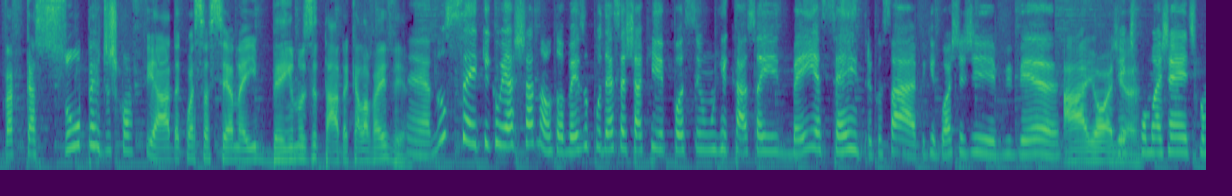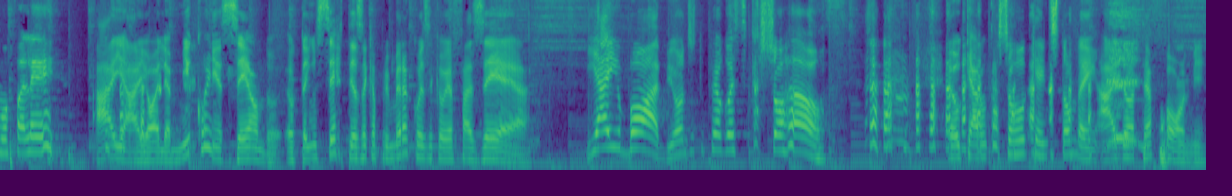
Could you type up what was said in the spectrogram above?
vai ficar super desconfiada com essa cena aí bem inusitada que ela vai ver. É, não sei o que, que eu ia achar, não. Talvez eu pudesse achar que fosse um ricaço aí bem excêntrico, sabe? Que gosta de viver Ai, olha. gente como a gente, como eu falei. Ai, ai, olha, me conhecendo, eu tenho certeza que a primeira coisa que eu ia fazer é. E aí, Bob, onde tu pegou esse cachorrão? eu quero um cachorro quente também. Ai, deu até fome.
